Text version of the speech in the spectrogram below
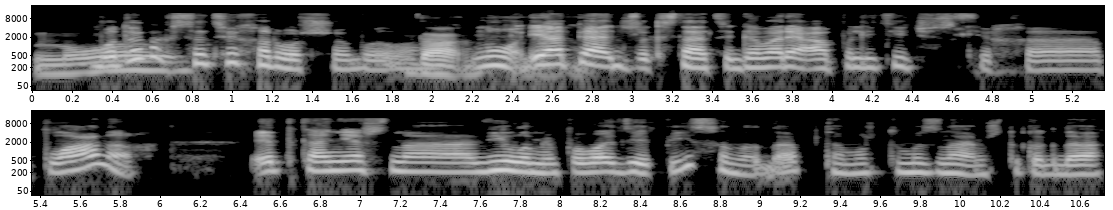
Но... Вот это, кстати, хорошее было. Да. Ну, да. и опять же, кстати, говоря о политических э, планах, это, конечно, вилами по воде писано, да, потому что мы знаем, что когда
